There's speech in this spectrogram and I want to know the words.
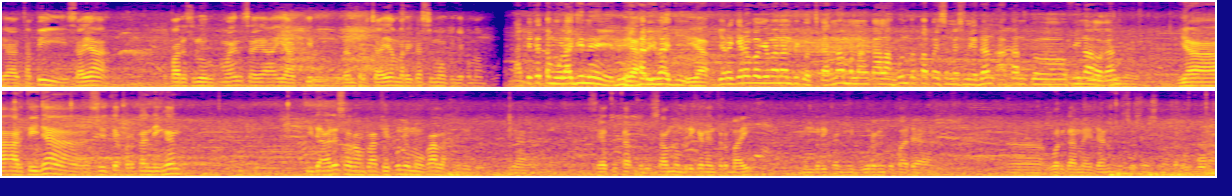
Ya tapi saya kepada seluruh pemain saya yakin dan percaya mereka semua punya kemampuan. Tapi ketemu lagi nih dua Iya. hari lagi. Iya. Kira-kira bagaimana nanti coach? Karena menang kalah pun tetap SMS Medan akan ke final kan? Ya artinya setiap pertandingan tidak ada seorang pelatih pun yang mau kalah. Ya, saya tetap berusaha memberikan yang terbaik, memberikan hiburan kepada eh, warga Medan khususnya Sumatera Utara.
